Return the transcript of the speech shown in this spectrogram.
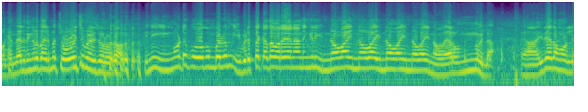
ഓക്കെ എന്തായാലും നിങ്ങൾ വരുമ്പോൾ ചോദിച്ചു മേടിച്ചോളൂ കേട്ടോ ഇനി ഇങ്ങോട്ട് പോകുമ്പോഴും ഇവിടുത്തെ കഥ പറയാനാണെങ്കിൽ Innova Innova Innova Innova Innova വേറെ ഒന്നുമില്ല. ഇതേതാ മോഡൽ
